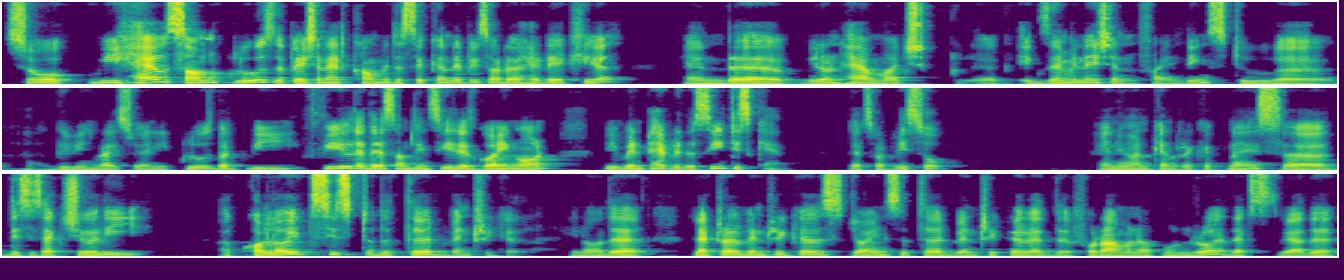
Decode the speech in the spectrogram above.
So we have some clues. The patient had come with a second episode of headache here and uh, we don't have much uh, examination findings to uh, giving rise to any clues but we feel that there's something serious going on we went ahead with the ct scan that's what we saw anyone can recognize uh, this is actually a colloid cyst to the third ventricle you know the lateral ventricles joins the third ventricle at the foramen of Monro that's where the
